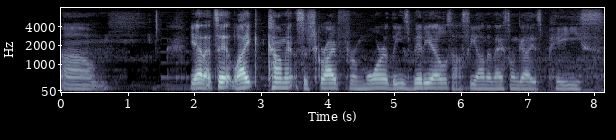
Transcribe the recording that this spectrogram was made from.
Um, yeah, that's it. Like, comment, subscribe for more of these videos. I'll see you on the next one, guys. Peace.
